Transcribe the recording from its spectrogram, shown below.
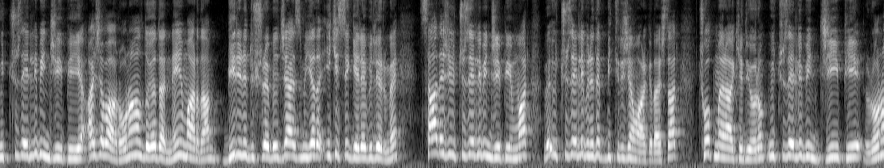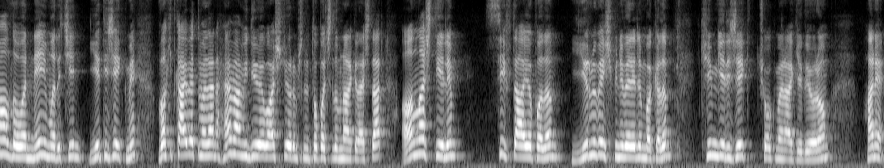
350 bin GP'yi acaba Ronaldo ya da Neymar'dan birini düşürebileceğiz mi ya da ikisi gelebilir mi? Sadece 350 bin GP'm var ve 350 bini de bitireceğim arkadaşlar. Çok merak ediyorum 350 bin GP Ronaldo ve Neymar için yetecek mi? Vakit kaybetmeden hemen videoya başlıyorum şimdi top açılımına arkadaşlar. Anlaş diyelim. Siftah yapalım. 25 bini verelim bakalım. Kim gelecek? Çok merak ediyorum. Hani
